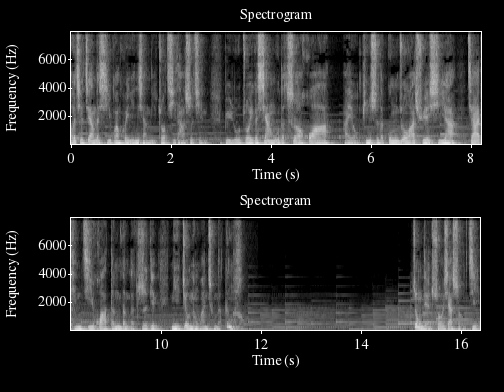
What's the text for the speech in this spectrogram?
而且这样的习惯会影响你做其他事情，比如做一个项目的策划啊，还有平时的工作啊、学习呀、家庭计划等等的制定，你就能完成的更好。重点说一下手机，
